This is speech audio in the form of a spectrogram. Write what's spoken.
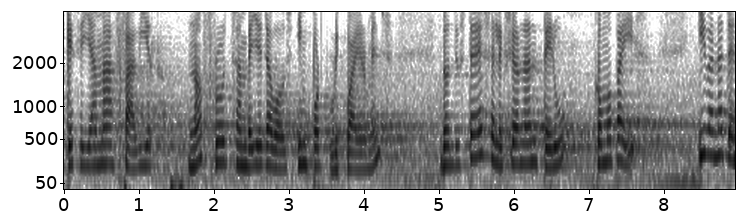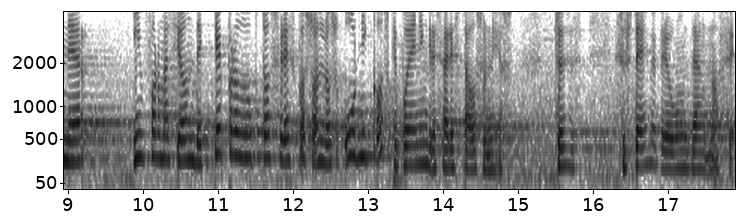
que se llama FAVIR, ¿no? Fruits and Vegetables Import Requirements, donde ustedes seleccionan Perú como país y van a tener información de qué productos frescos son los únicos que pueden ingresar a Estados Unidos. Entonces, si ustedes me preguntan, no sé,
